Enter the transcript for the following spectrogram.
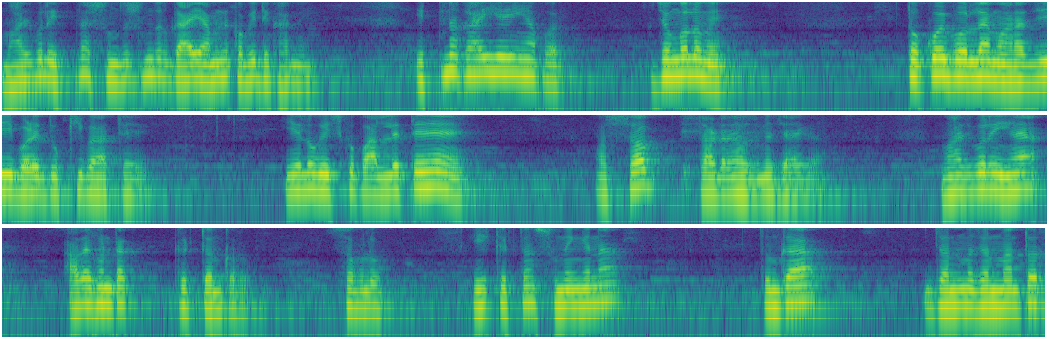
महाराज बोले, इतना सुंदर सुंदर गाय हमने कभी दिखा नहीं। इतना गाय है यहाँ पर, जंगलों में। तो कोई बोल रहा है, महाराज जी, बड़े दुख की बात है। ये लोग इसको पाल लेते हैं और सब स्लाडर हाउस में जाएगा। महाराज बोले, यहाँ आधा घंटा कीर्तन करो, सब लोग। ये कीर्तन सुनेंगे ना उनका जन्म जन्मांतर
